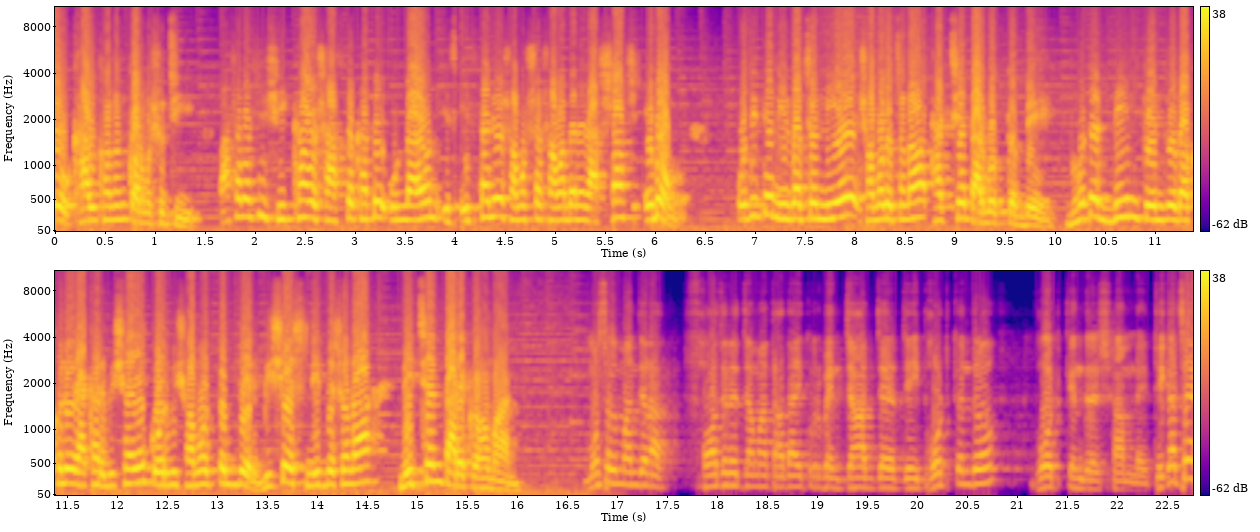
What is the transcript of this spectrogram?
ও খাল খনন কর্মসূচি। পাশাপাশি শিক্ষা ও স্বাস্থ্য খাতে উন্নয়ন স্থানীয় সমস্যা সমাধানের আশ্বাস এবং অতীতে নির্বাচন নিয়ে সমালোচনা থাকছে তার বক্তব্যে। ভোটের দিন কেন্দ্র দখলে রাখার বিষয়ে কর্মী সমর্থকদের বিশেষ নির্দেশনা দিচ্ছেন তারেক রহমান। মুসলমান যারা ফজরের জামাত আদায় করবেন, যার যার যেই ভোট কেন্দ্র, ভোট কেন্দ্রের সামনে। ঠিক আছে?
